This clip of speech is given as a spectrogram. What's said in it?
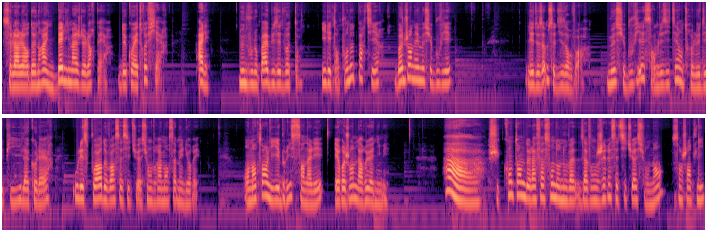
Cela leur donnera une belle image de leur père, de quoi être fiers. Allez, nous ne voulons pas abuser de votre temps. Il est temps pour nous de partir. Bonne journée, monsieur Bouvier. Les deux hommes se disent au revoir. Monsieur Bouvier semble hésiter entre le dépit, la colère ou l'espoir de voir sa situation vraiment s'améliorer. On entend Lee et Brice s'en aller et rejoindre la rue animée. Ah, je suis contente de la façon dont nous avons géré cette situation, non? S'enchante Lee.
